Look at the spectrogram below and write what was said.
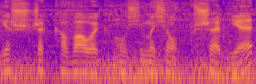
jeszcze kawałek musimy się przebiec.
